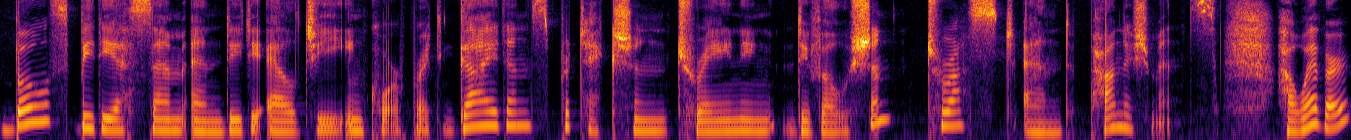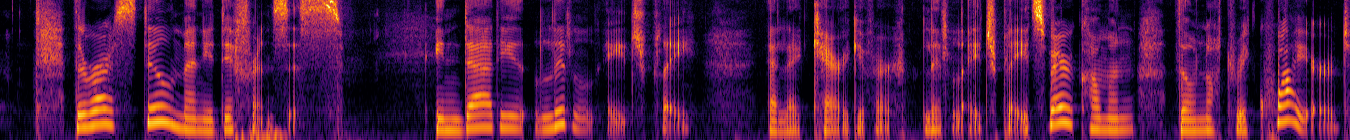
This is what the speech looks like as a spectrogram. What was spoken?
Both BDSM and DDLG incorporate guidance, protection, training, devotion, trust, and punishments. However, there are still many differences. In daddy little age play, eller caregiver little age play, it's very common, though not required.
